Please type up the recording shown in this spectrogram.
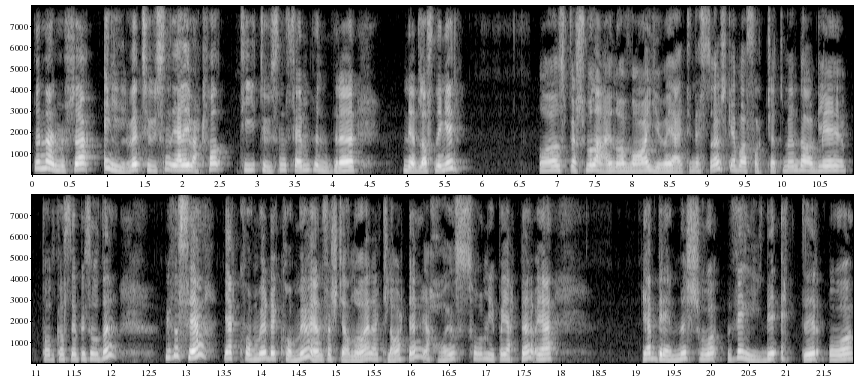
Det nærmer seg 11 000, eller i hvert fall 10 500 nedlastninger. Og spørsmålet er jo nå hva gjør jeg til neste år? Skal jeg bare fortsette med en daglig podkastepisode. Vi får se. Kommer, det kommer jo en 1. januar, det er klart det. Jeg har jo så mye på hjertet. Og jeg, jeg brenner så veldig etter å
